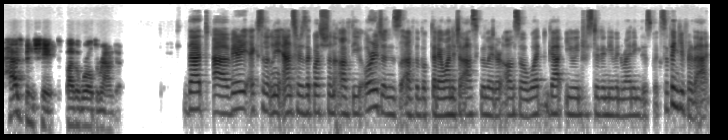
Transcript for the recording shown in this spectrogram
has been shaped by the world around it. That uh, very excellently answers the question of the origins of the book that I wanted to ask you later. Also, what got you interested in even writing this book? So, thank you for that.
